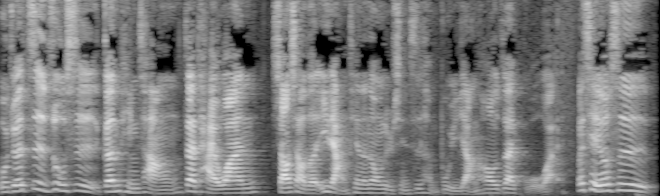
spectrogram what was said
我觉得自助是跟平常在台湾小小的一两天的那种旅行是很不一样。然后在国外，而且又是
